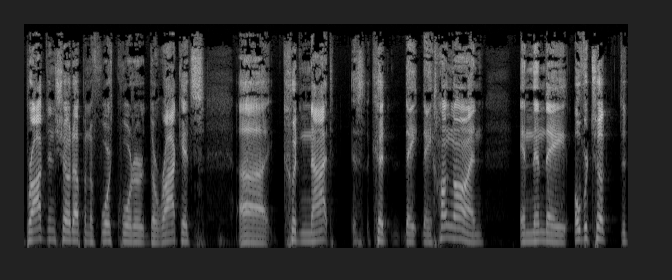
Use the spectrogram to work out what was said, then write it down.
Brogdon showed up in the fourth quarter. The Rockets, uh, could not, could, they, they hung on and then they overtook the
